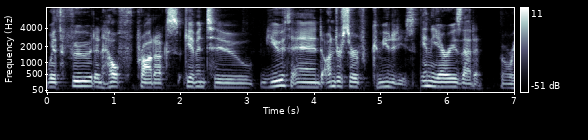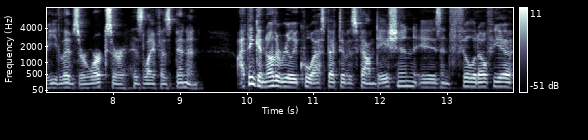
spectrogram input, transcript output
with food and health products given to youth and underserved communities in the areas that it, where he lives or works or his life has been in. I think another really cool aspect of his foundation is in Philadelphia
